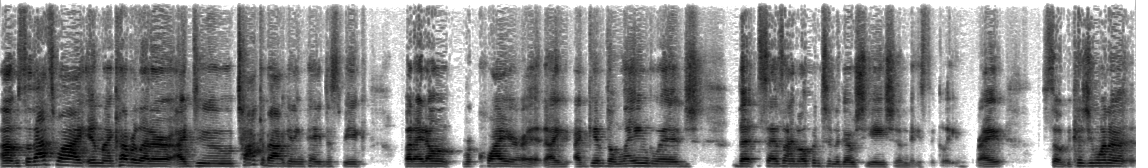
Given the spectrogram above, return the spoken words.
Um, so that's why in my cover letter I do talk about getting paid to speak, but I don't require it. I, I give the language that says I'm open to negotiation, basically, right? So because you want to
